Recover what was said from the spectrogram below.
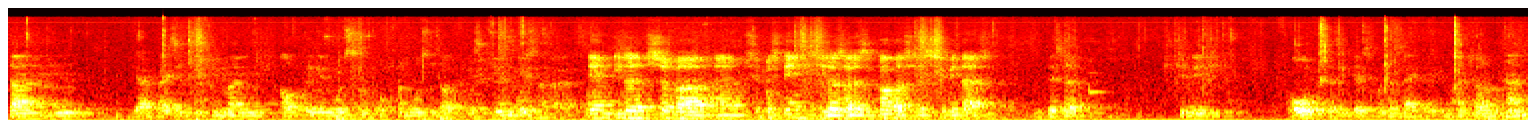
dann ja, weiß ich, wie viel man aufbringen muss und opfern muss und auch riskieren muss. Wiem, ile trzeba um, się poświęcić, ile zaryzykować, ile z siebie dać. Deshalb bin ich froh, dass ich das von der Seite eben anschauen kann.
